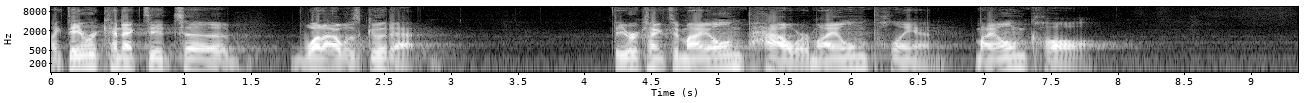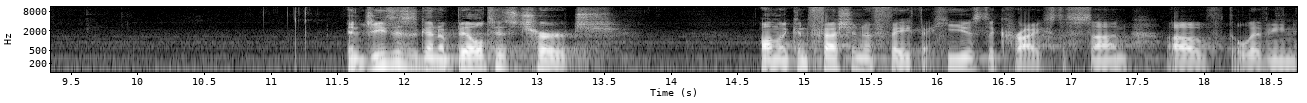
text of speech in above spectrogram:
Like they were connected to what I was good at. They were connected to my own power, my own plan, my own call. And Jesus is going to build his church on the confession of faith that he is the Christ, the Son of the living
